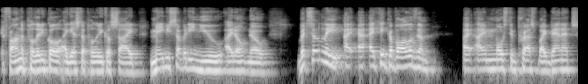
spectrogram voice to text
if on the political, I guess the political side, maybe somebody new, I don't know. But certainly, I, I think of all of them, I, am most impressed by Bennett.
